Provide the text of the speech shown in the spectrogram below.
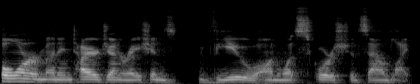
form an entire generation's view on what scores should sound like.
